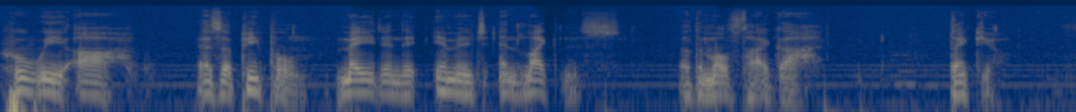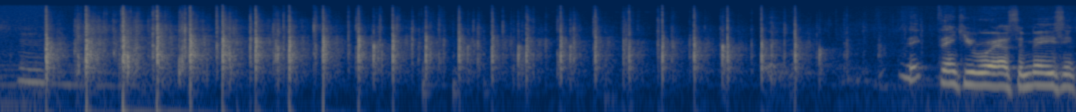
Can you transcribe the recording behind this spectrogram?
who we are as a people made in the image and likeness of the Most High God. Thank you. Thank you, Roy. That's amazing.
